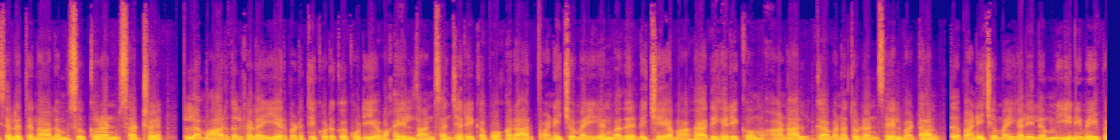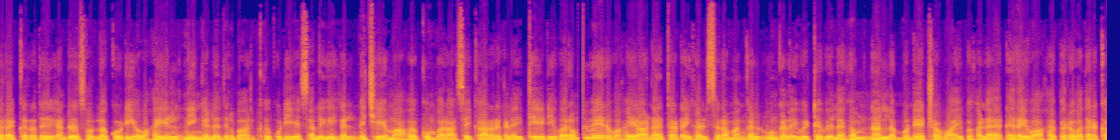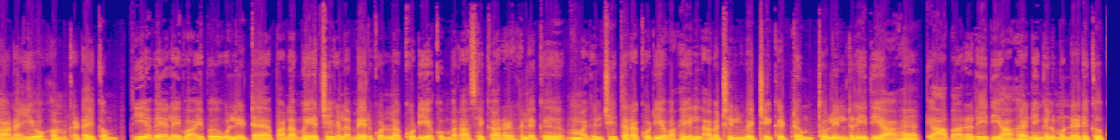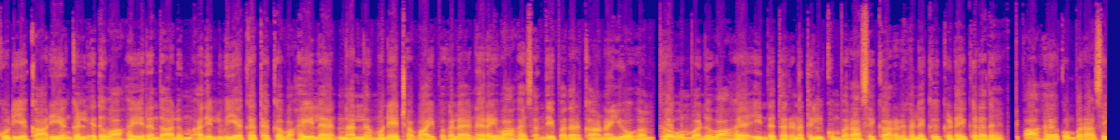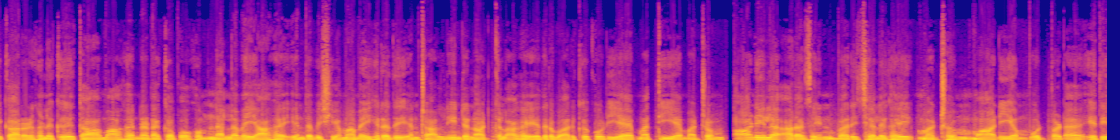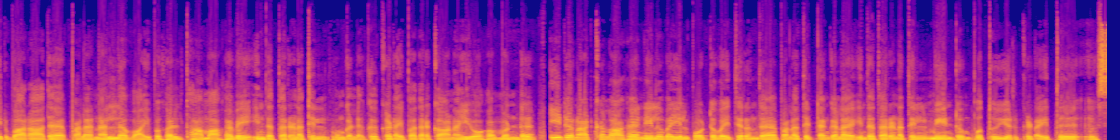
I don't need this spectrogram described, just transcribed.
இருந்தாலும் சுக்கரன் சற்று நல்ல மாறுதல்களை ஏற்படுத்தி கொடுக்கக்கூடிய வகையில்தான் சஞ்சரிக்க போகிறார். பணிச்சுமை என்பது நிச்சயமாக அதிகரிக்கும். ஆனால் கவனத்துடன் செயல்பட்டால் இந்த பணிச்சுமைகளிலும் இனிமை பிறக்கிறது என்று சொல்லக்கூடிய வகையில் நீங்கள் எதிர்பார்க்கக்கூடிய சலுகைகள் நிச்சயமாக கும்பராசிக்காரர்களை தேடி வரும். பல்வேறு வகையான தடைகள் சிரமங்கள் உங்களை விட்டு விலகும். நல்ல முன்னேற்ற வாய்ப்புகளை நிறைவாக பெறுவதற்கான யோகம் கிடைக்கும். புதிய வேலை வாய்ப்பு உள்ளிட்ட பல முயற்சிகளை மேற்கொள்ளக்கூடிய கும்பராசிக்காரர்களுக்கு மகிழ்ச்சி தரக்கூடிய வகையில் அவற்றில் வெற்றி கிட்டும் தொழில் ரீதியாக வியாபார ரீதியாக நீங்கள் முன்னெடுக்கக்கூடிய காரியங்கள் எதுவாக இருந்தாலும் அதில் வியக்கத்தக்க வகையில நல்ல முன்னேற்ற வாய்ப்புகளை நிறைவாக சந்திப்பதற்கான யோகம் மிகவும் வலுவாக இந்த தருணத்தில் கும்பராசிக்காரர்களுக்கு கிடைக்கிறது. குறிப்பாக கும்பராசிக்காரர்களுக்கு தாமாக நடக்க போகும் நல்லவையாக எந்த விஷயம் அமைகிறது என்றால் நீண்ட நாட்களாக எதிர்பார்க்கக்கூடிய மத்திய மற்றும் மாநில அரசின் வரிச்சலுகை மற்றும் மானியம் உட்பட எதிர்பாராத பல நல்ல வாய்ப்புகள் தாமாகவே இந்த தருணத்தில் உங்களுக்கு கிடைப்பதற்கான யோகம் உண்டு. நீண்ட நாட்களாக நிலுவையில் போட்டு வைத்திருந்த பல திட்டங்களை இந்த தருணத்தில் மீண்டும் புத்துயிர் கிடைத்து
